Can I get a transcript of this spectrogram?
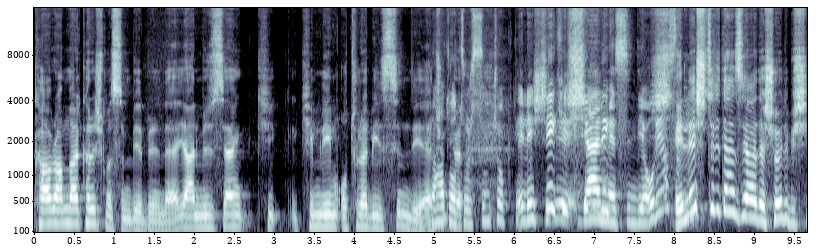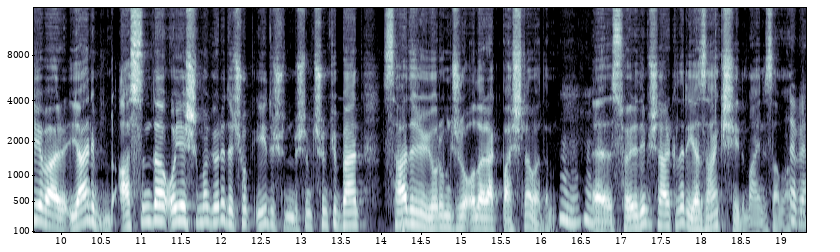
kavramlar karışmasın birbirine. Yani müzisyen ki- kimliğim oturabilsin diye. Rahat Çünkü otursun çok eleştiri Peki şimdi- gelmesin diye. Oraya Eleştiriden ziyade şöyle bir şey var. Yani aslında o yaşıma göre de çok iyi düşünmüşüm. Çünkü ben sadece yorumcu olarak başlamadım. Ee, söylediğim şarkıları yazan kişiydim aynı zamanda. Tabii.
